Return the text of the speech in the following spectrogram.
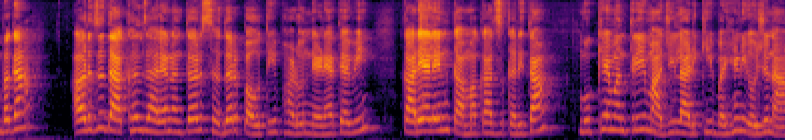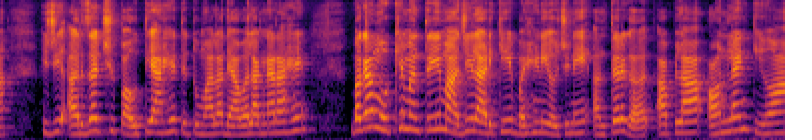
बघा अर्ज दाखल झाल्यानंतर सदर पावती फाडून देण्यात यावी. कार्यालयीन कामकाजकरिता मुख्यमंत्री माझी लाडकी बहीण योजना ही जी अर्जाची पावती आहे ते तुम्हाला द्यावं लागणार आहे. बघा मुख्यमंत्री माझी लाडकी बहीण योजनेअंतर्गत आपला ऑनलाईन किंवा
